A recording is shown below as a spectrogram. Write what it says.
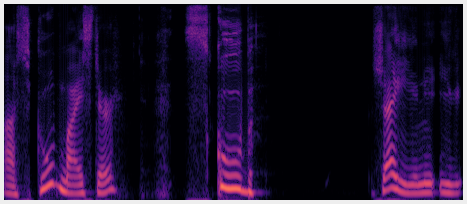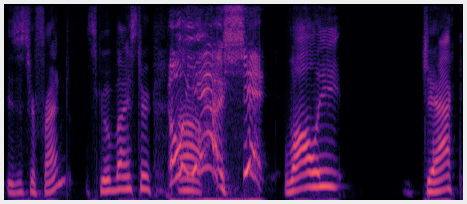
uh, Scoobmeister. Scoob. Shaggy, you, need- you, is this your friend? Scoobmeister? Oh Uh, yeah, shit. Lolly, Jack,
